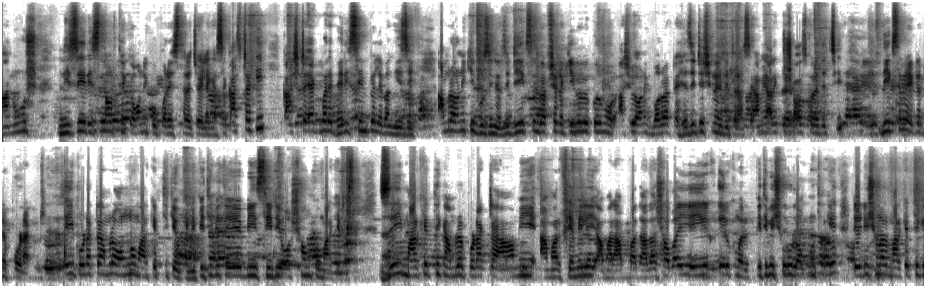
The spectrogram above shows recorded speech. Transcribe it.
মানুষ নিজের স্তর থেকে অনেক উপরের স্তরে চলে গেছে। কাজটা কি? কাজটা একবারে ভেরি সিম্পল এবং ইজি আমরা অনেকেই বুঝি না যে ডিএক্সএল ব্যবসাটা কীভাবে করব। আসলে অনেক বড় একটা হেজিটেশনের ভিতরে আছে। আমি আরেকটু সহজ করে দিচ্ছি। ডিএক্সএল এটা একটা প্রোডাক্ট এই প্রোডাক্টটা আমরা অন্য মার্কেট থেকেও কিনি। পৃথিবীতে এ বি সি ডি অসংখ্য মার্কেট আছে। যেই মার্কেট থেকে আমরা প্রোডাক্টটা আমি, আমার ফ্যামিলি আমার আব্বা, দাদা সবাই এই, এরকমের পৃথিবীর শুরু লগ্ন থেকে ট্রেডিশনাল মার্কেট থেকে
